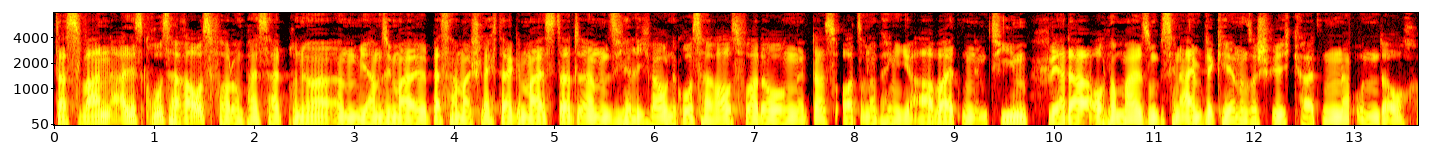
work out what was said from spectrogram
das waren alles große Herausforderungen bei Sidepreneur. Ähm, wir haben sie mal besser, mal schlechter gemeistert. Ähm, sicherlich war auch eine große Herausforderung das ortsunabhängige Arbeiten im Team. Wer da auch nochmal so ein bisschen Einblicke in unsere Schwierigkeiten und auch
